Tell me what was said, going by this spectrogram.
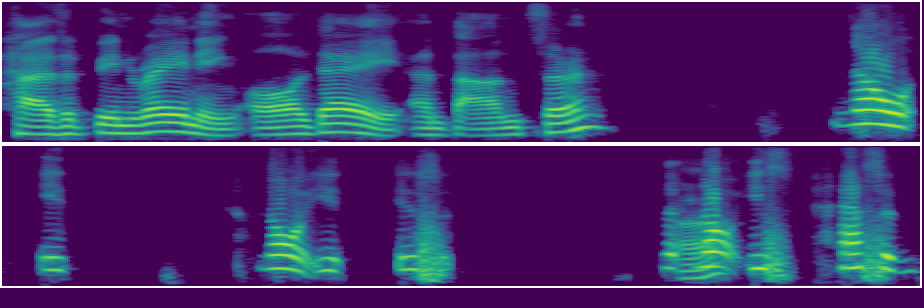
Has it been raining all day? And the answer? No, it. No, it is. Huh? No, it hasn't.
